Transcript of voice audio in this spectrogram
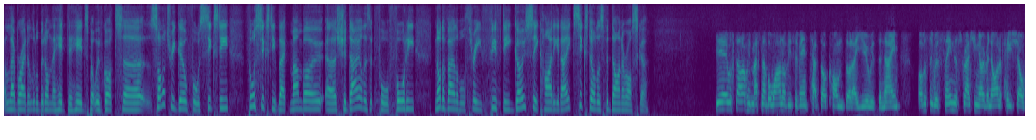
elaborate a little bit on the head-to-heads. But we've got uh, Solitary Girl 460, 460 Black Mumbo, uh, Shadale is at 440, not available 350. Go Seek Heidi at eight, six dollars for Dyna Oscar. Yeah, we'll start off with match number one of this event. Tab.com.au is the name. Obviously, we've seen the scratching overnight of Heshel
